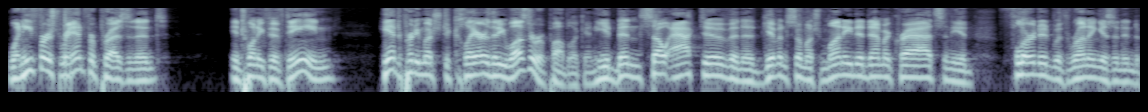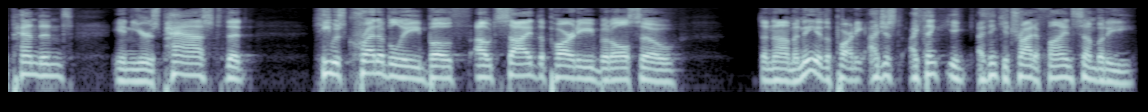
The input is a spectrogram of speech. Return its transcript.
when he first ran for president in 2015, he had to pretty much declare that he was a Republican. He had been so active and had given so much money to Democrats and he had flirted with running as an independent in years past that he was credibly both outside the party but also the nominee of the party. I just I think you I think you try to find somebody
